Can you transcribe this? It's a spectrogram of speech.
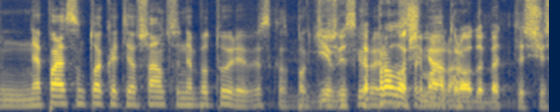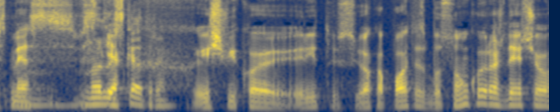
Nepaisant to, kad jie šansų nebeturi, viskas Jie Bakčiašekyrą. viską pralošė, man atrodo, bet iš esmės vis tiek 0-4. išvyko į rytui su juo kapotis bus sunku ir aš dėčiau.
